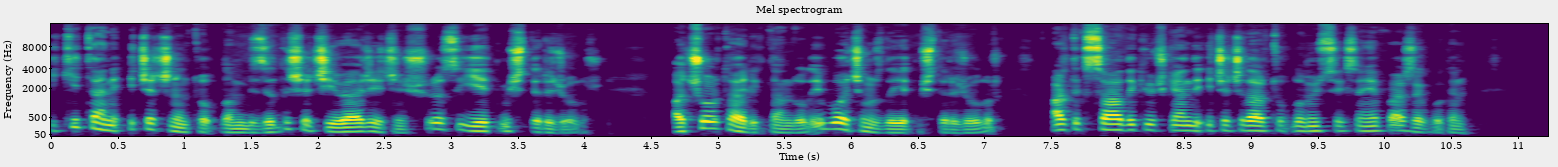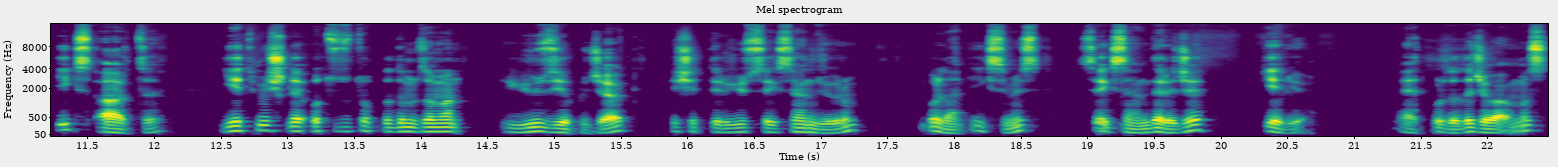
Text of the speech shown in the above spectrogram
İki tane iç açının toplamı bize dış açıyı vereceği için şurası 70 derece olur. Açıortaylıktan dolayı bu açımız da 70 derece olur. Artık sağdaki üçgende iç açılar toplamı 180 yaparsak bakın x artı 70 ile 30'u topladığım zaman 100 yapacak. Eşittir 180 diyorum. Buradan x'imiz 80 derece geliyor. Evet burada da cevabımız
